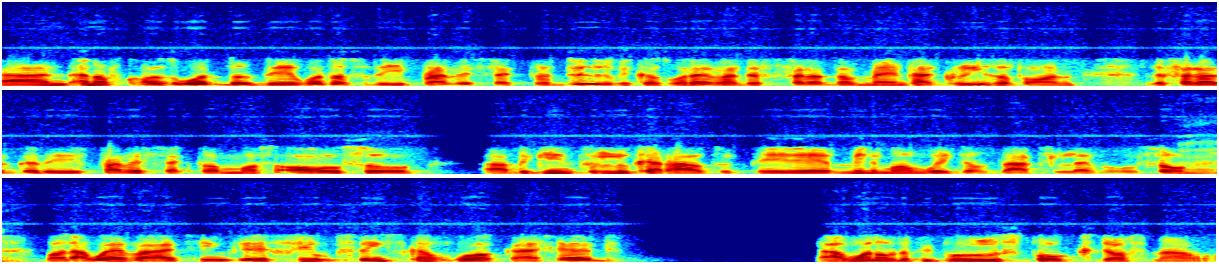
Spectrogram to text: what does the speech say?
And, and of course, what does the what does the private sector do? Because whatever the federal government agrees upon, the federal the private sector must also uh, begin to look at how to pay a minimum wage of that level. So, right. but however, I think a few things can work. I heard uh, one of the people who spoke just now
